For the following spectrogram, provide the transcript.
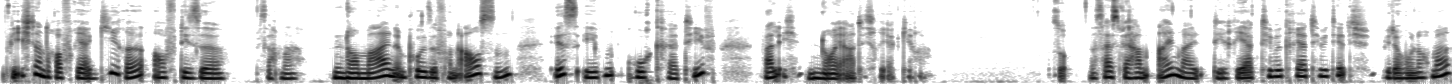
wie ich dann darauf reagiere, auf diese, ich sag mal, normalen Impulse von außen, ist eben hochkreativ, weil ich neuartig reagiere. So, das heißt, wir haben einmal die reaktive Kreativität, ich wiederhole nochmal,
